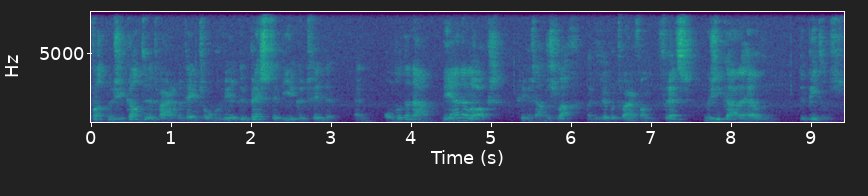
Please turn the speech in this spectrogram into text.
wat muzikanten. Het waren meteen zo ongeveer de beste die je kunt vinden. En onder de naam The Analogs gingen ze aan de slag met het repertoire van Freds muzikale helden, de Beatles.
